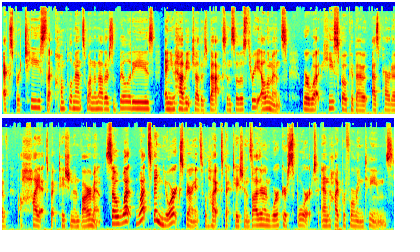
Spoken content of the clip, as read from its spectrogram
expertise that complements one another's abilities and you have each other's backs. And so those three elements were what he spoke about as part of a high expectation environment. So what what's been your experience with high expectations either in work or sport and high performing teams?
